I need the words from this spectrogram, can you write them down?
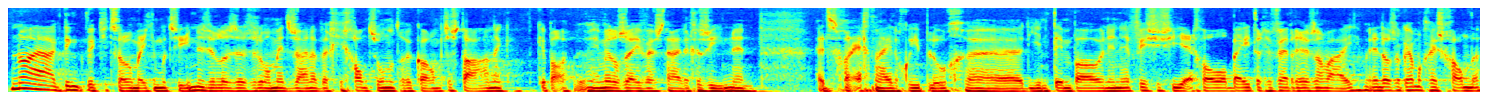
Nou ja, ik denk dat je het zo een beetje moet zien. Er zullen, er zullen momenten zijn dat we gigantisch onder druk komen te staan. Ik, heb al inmiddels zeven wedstrijden gezien. En het is gewoon echt een hele goede ploeg. Uh, die in tempo en in efficiëntie echt wel beter en verder is dan wij. En dat is ook helemaal geen schande.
